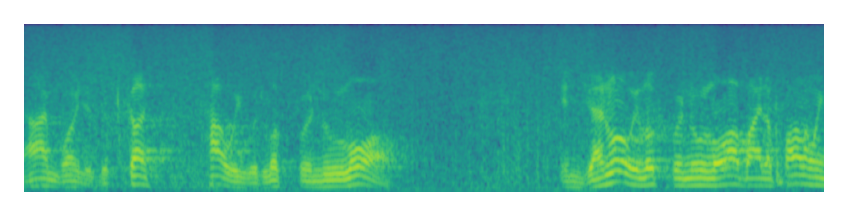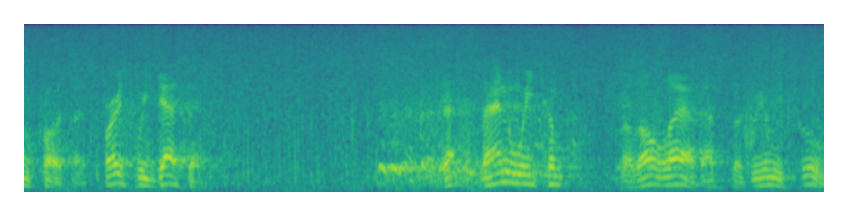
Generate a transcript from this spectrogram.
Now I'm going to discuss how we would look for a new law. In general, we look for a new law by the following process. First, we guess it. Th- then we com- no, don't laugh. That's really true.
